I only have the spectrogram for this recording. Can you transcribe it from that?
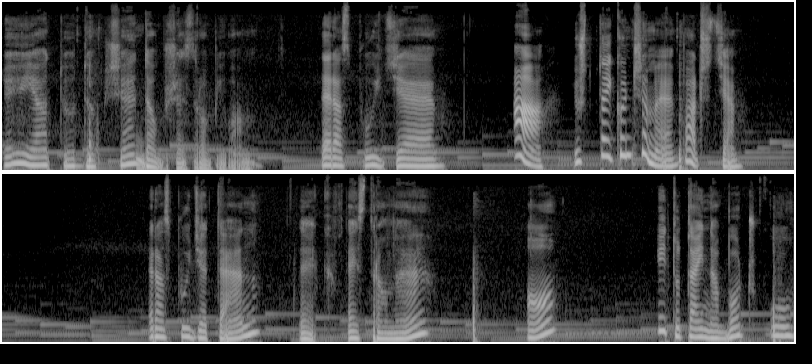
Czy ja tu dobrze? Dobrze zrobiłam. Teraz pójdzie... A, już tutaj kończymy, patrzcie. Teraz pójdzie ten, tyk, w tej stronę. O. I tutaj na boczku.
